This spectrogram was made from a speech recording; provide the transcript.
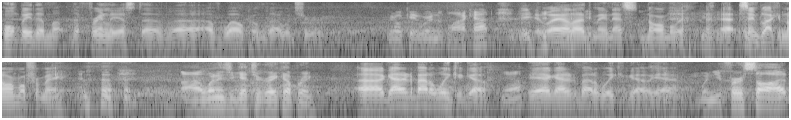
won't be the the friendliest of uh, of welcomes. I would sure. You're okay wearing the black hat? well, I mean that's normal. That seems like normal for me. Uh, when did you get your Grey Cup ring? Uh, got it about a week ago. Yeah. Yeah, I got it about a week ago. Yeah. When you first saw it,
